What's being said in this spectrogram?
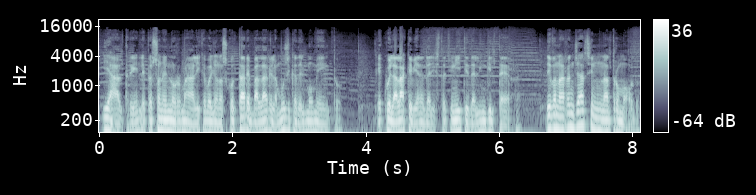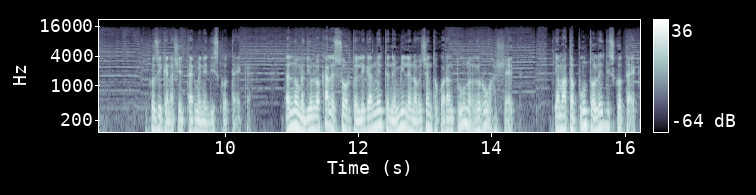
Gli altri, le persone normali che vogliono ascoltare e ballare la musica del momento, che è quella là che viene dagli Stati Uniti e dall'Inghilterra, devono arrangiarsi in un altro modo. È così che nasce il termine discoteca, dal nome di un locale sorto illegalmente nel 1941 in Rue Hachette, chiamato appunto Le Discothèque,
